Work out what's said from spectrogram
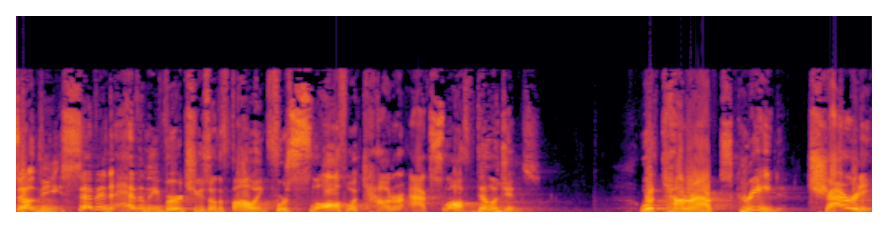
So the seven heavenly virtues are the following. For sloth, what counteracts sloth? Diligence. What counteracts greed? Charity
